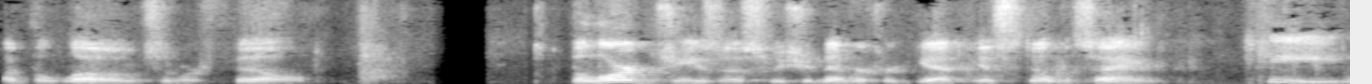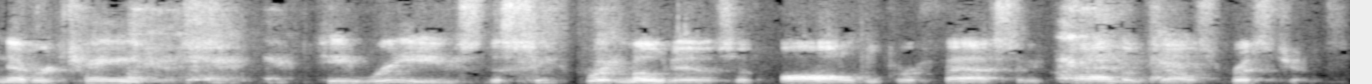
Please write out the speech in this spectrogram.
of the loaves that were filled. The Lord Jesus, we should never forget, is still the same. He never changes. He reads the secret motives of all who profess and call themselves Christians.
